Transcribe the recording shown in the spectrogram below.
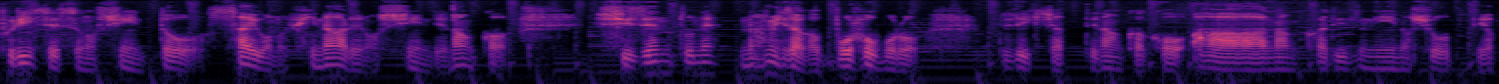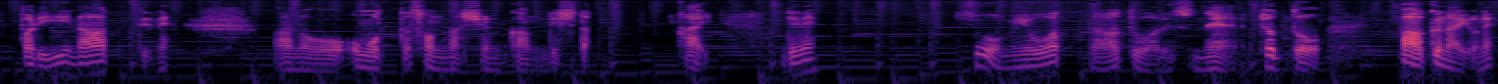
プリンセスのシーンと、最後のフィナーレのシーンで、なんか、自然とね、涙がボロボロ出てきちゃって、なんかこう、あー、なんかディズニーのショーってやっぱりいいなってね、あのー、思ったそんな瞬間でした。はい。でね、ショーを見終わった後はですね、ちょっとパーク内をね、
